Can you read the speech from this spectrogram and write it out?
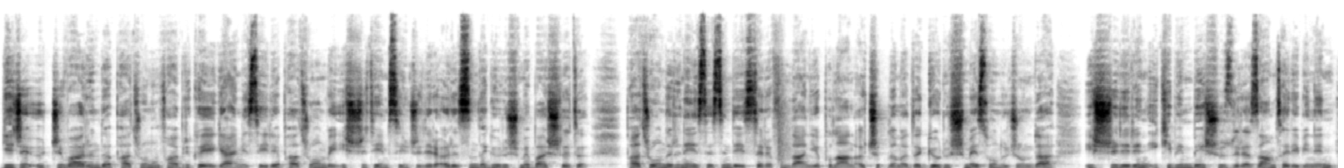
Gece 3 civarında patronun fabrikaya gelmesiyle patron ve işçi temsilcileri arasında görüşme başladı. Patronların ensesindeyiz tarafından yapılan açıklamada görüşme sonucunda işçilerin 2500 lira zam talebinin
